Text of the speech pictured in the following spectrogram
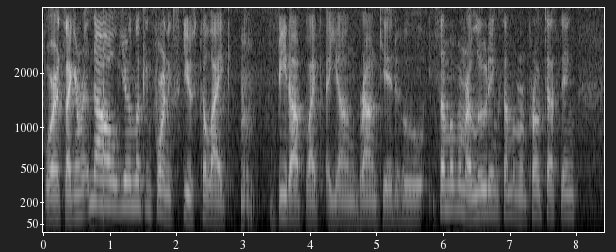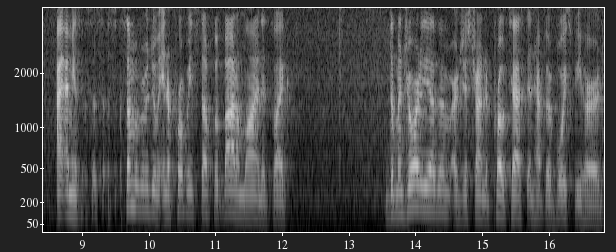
where it's like no you're looking for an excuse to like beat up like a young brown kid who some of them are looting some of them are protesting i, I mean s- s- some of them are doing inappropriate stuff but bottom line it's like the majority of them are just trying to protest and have their voice be heard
